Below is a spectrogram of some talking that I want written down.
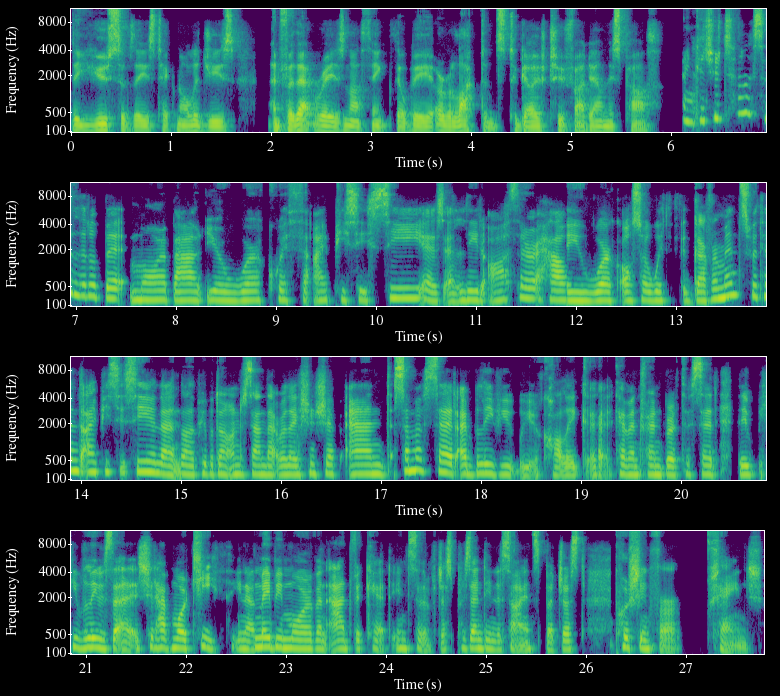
the use of these technologies. And for that reason, I think there'll be a reluctance to go too far down this path. And could you tell us a little bit more about your work with the IPCC as a lead author, how you work also with governments within the IPCC, and that a lot of people don't understand that relationship. And some have said, I believe you, your colleague uh, Kevin Trenberth has said that he believes that it should have more teeth, you know, maybe more of an advocate instead of just presenting the science, but just pushing for change.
